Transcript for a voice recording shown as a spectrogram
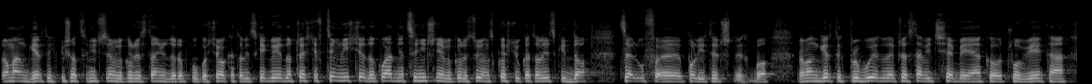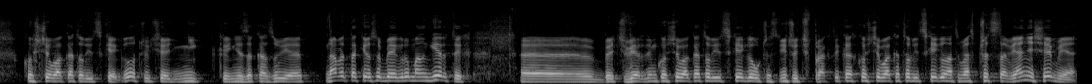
Roman Giertych pisze o cynicznym wykorzystaniu dorobku Kościoła katolickiego, jednocześnie w tym liście dokładnie cynicznie wykorzystując Kościół katolicki do celów e, politycznych, bo Roman Giertych próbuje tutaj przedstawić siebie jako człowieka Kościoła katolickiego. Oczywiście nikt nie zakazuje, nawet takiej osobie jak Roman Giertych, e, być wiernym Kościoła katolickiego, uczestniczyć w praktykach Kościoła katolickiego, natomiast przedstawianie siebie,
